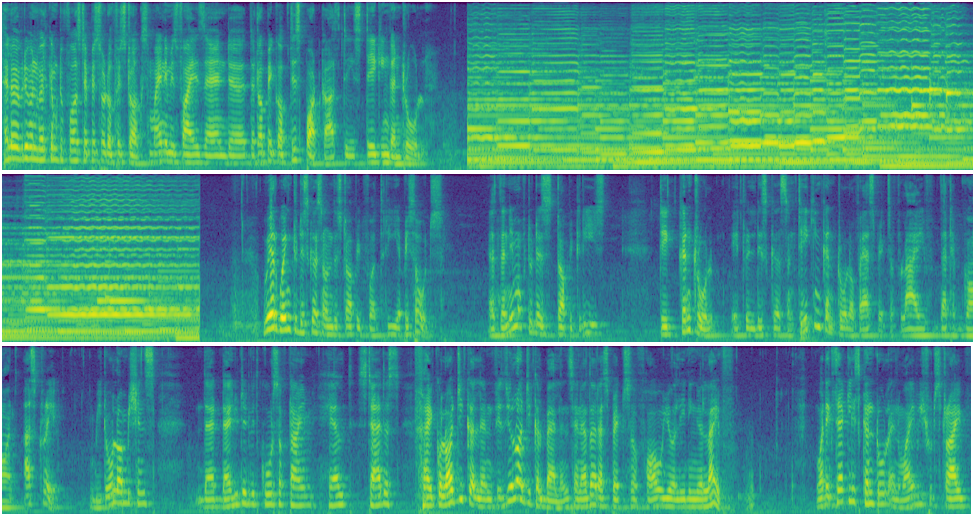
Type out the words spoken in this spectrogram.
Hello everyone, welcome to first episode of His Talks. My name is Faiz and uh, the topic of this podcast is taking control. We are going to discuss on this topic for 3 episodes. As the name of today's topic reads, Take Control, it will discuss on taking control of aspects of life that have gone astray, be it all ambitions, that diluted with course of time, health, status, psychological and physiological balance, and other aspects of how you are leading your life. What exactly is control and why we should strive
